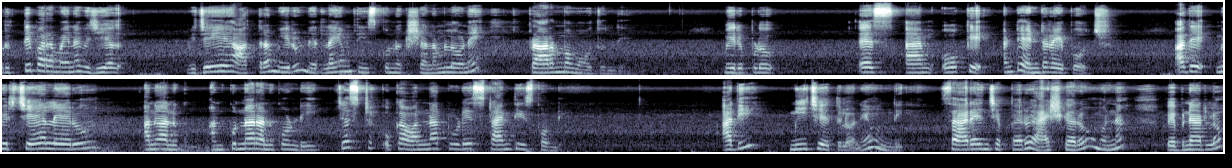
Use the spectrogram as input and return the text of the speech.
వృత్తిపరమైన విజయ విజయ యాత్ర మీరు నిర్ణయం తీసుకున్న క్షణంలోనే ప్రారంభమవుతుంది. మీరు ఇప్పుడు ఎస్ ఐఎమ్ ఓకే అంటే ఎంటర్ అయిపోవచ్చు. అదే మీరు చేయలేరు అని అనుకు అనుకున్నారు అనుకోండి జస్ట్ ఒక one or two days time తీసుకోండి. అది మీ చేతిలోనే ఉంది. సార్ అని చెప్పారు యాష్ గారు మొన్న వెబినార్లో.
